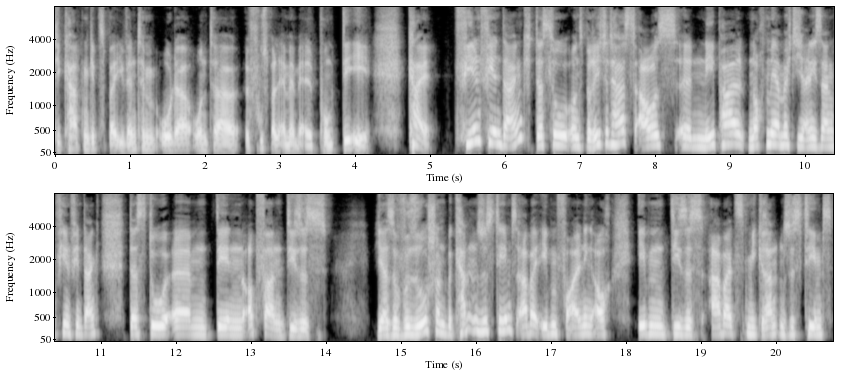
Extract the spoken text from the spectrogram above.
die Karten gibt's bei Eventim oder unter fußballmml.de. Kai, Vielen, vielen Dank, dass du uns berichtet hast aus äh, Nepal. Noch mehr möchte ich eigentlich sagen, vielen, vielen Dank, dass du ähm, den Opfern dieses ja sowieso schon bekannten Systems, aber eben vor allen Dingen auch eben dieses Arbeitsmigrantensystems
